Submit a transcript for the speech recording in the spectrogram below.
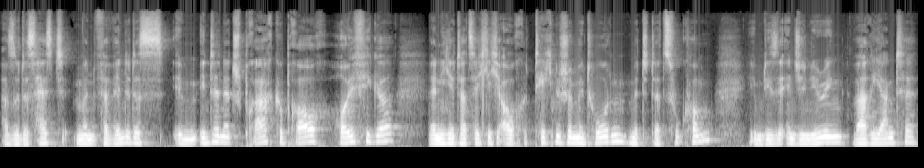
Also das heißt, man verwendet das im Internetsprachgebrauch häufiger, wenn hier tatsächlich auch technische Methoden mit dazukommen, eben diese Engineering-Variante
